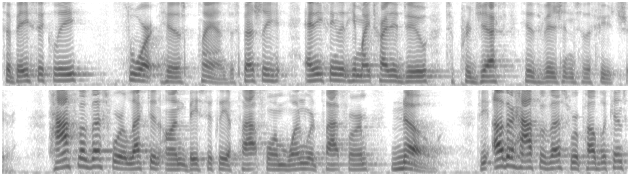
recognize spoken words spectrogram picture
to basically thwart his plans, especially anything that he might try to do to project his vision into the future. Half of us were elected on basically a platform, one word platform, no. The other half of us, Republicans,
